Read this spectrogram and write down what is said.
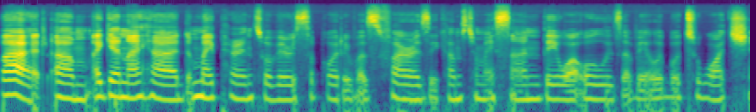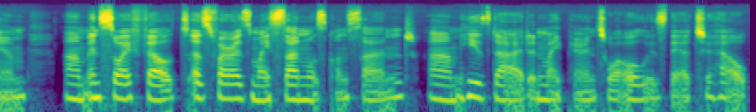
But um, again, I had my parents were very supportive as far as it comes to my son. They were always available to watch him. Um, and so I felt, as far as my son was concerned, um, his dad and my parents were always there to help,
